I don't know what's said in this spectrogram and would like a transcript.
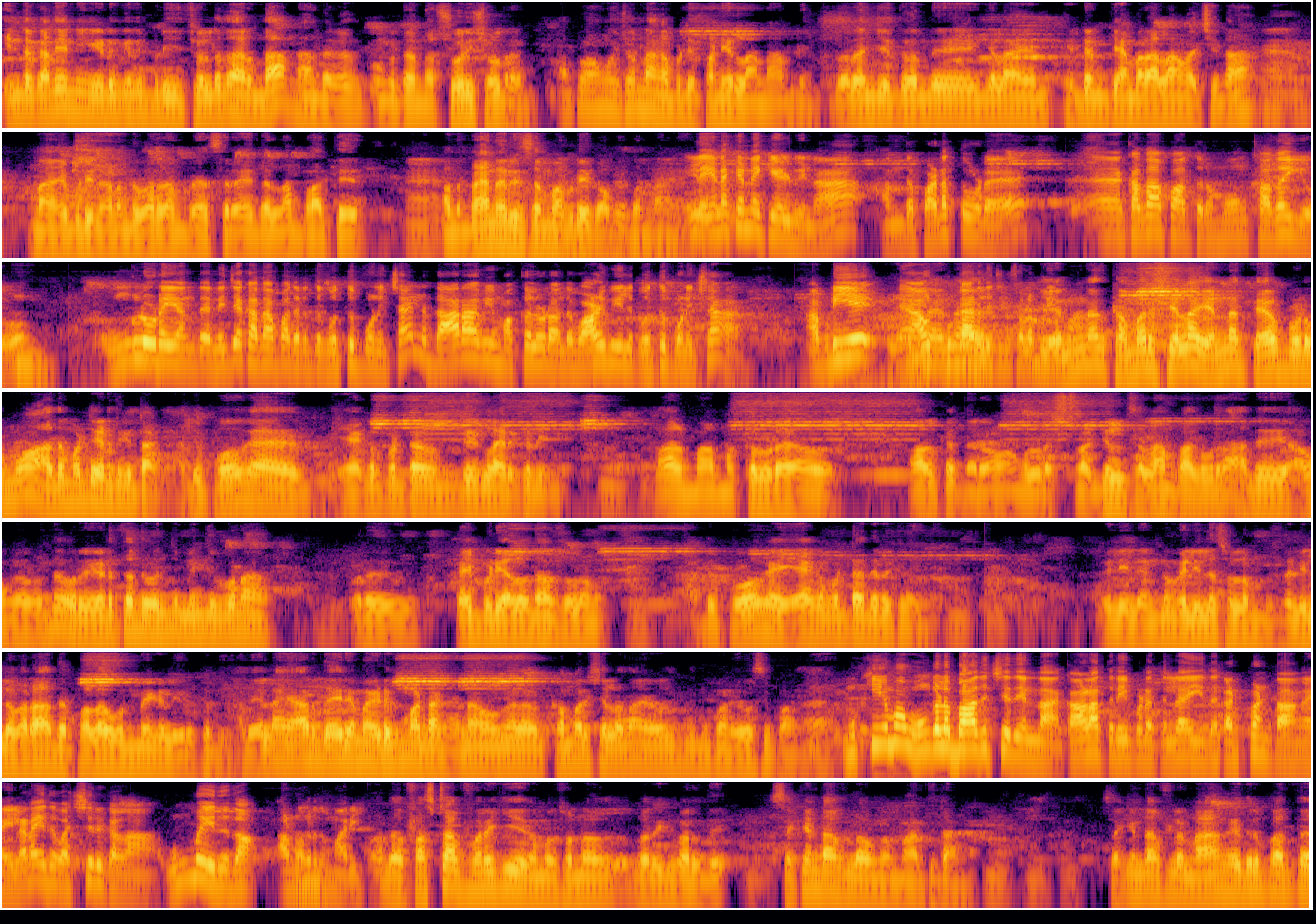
இந்த கதையை நீங்கள் எடுக்குது இப்படி சொல்கிறதா இருந்தால் நான் அந்த உங்கள்கிட்ட அந்த ஸ்டோரி சொல்கிறேன் அப்போ அவங்க சொன்னாங்க அப்படி பண்ணிடலாம்ண்ணா அப்படின்னு. ரஞ்சித் வந்து இங்கெல்லாம் ஹிடன் கேமராலாம் வச்சு தான் நான் எப்படி நடந்து வரேன் பேசுகிறேன் இதெல்லாம் பார்த்து அந்த மேனரிசம் அப்படியே காப்பி பண்ணாங்க. இல்ல எனக்கு என்ன கேள்வினா அந்த படத்தோட அஹ், கதாபாத்திரமோ கதையோ ம். உங்களுடைய அந்த நிஜ கதாபாத்திரத்துக்கு ஒத்து போணுச்சா இல்ல தாராவி மக்களோட அந்த வாழ்வியலுக்கு ஒத்து போணுச்சா அப்படியே அவுட்புட்டா இருந்துச்சுன்னு சொல்ல முடியுமா என்ன கமர்ஷியலாக என்ன தேவைப்படுமோ அதை மட்டும் எடுத்துக்கிட்டாங்க அது போக ஏகப்பட்ட இதுகளாக இருக்குது இங்கே ம், ம். வாழ் மக்களோட வாழ்க்கை தரம் அவங்களோட ஸ்ட்ரகிள்ஸ் எல்லாம் பார்க்கப்படுது அது அவங்க வந்து ஒரு எடுத்தது வந்து மிஞ்சி போனால் ஒரு கைப்பிடி அளவு தான் சொல்லணும் அது போக ஏகப்பட்டது இருக்குது. வெளியில இன்னும் வெளியில சொல்ல வெளியில வராத பல உண்மைகள் இருக்குது. அதையெல்லாம் யாரும் தைரியமா எடுக்க மாட்டாங்க. ஏன்னா அவங்க கமர்ஷியலாக தான் இது பண்ண யோசிப்பாங்க. முக்கியமா உங்களை பாதிச்சது என்ன? காலா திரைப்படத்துல இதை கட் பண்ணிட்டாங்க. இல்லைன்னா இதை வச்சிருக்கலாம். உண்மை இதுதான் அப்படிங்கிறது மாதிரி. அதான் ஃபர்ஸ்ட் ஹாஃப் வரைக்கும் நம்ம சொன்ன வரைக்கும் வருது. செகண்ட் ஹாஃப்ல அவங்க மாத்திட்டாங்க. ம், ம், ம். செகண்ட் ஹாஃப்ல நாங்க எதிர்பார்த்த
